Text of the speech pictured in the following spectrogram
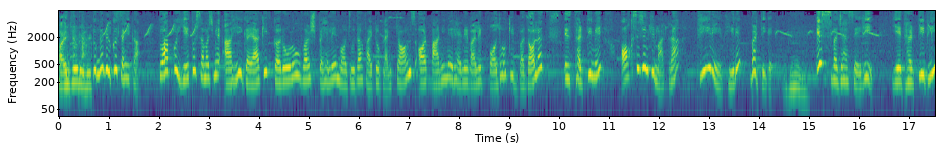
थैंक यू दीदी तुमने बिल्कुल सही कहा। तो आपको ये तो समझ में आ ही गया कि करोड़ों वर्ष पहले मौजूदा फाइटोप्लैंक्टॉन्स और पानी में रहने वाले पौधों की बदौलत इस धरती में ऑक्सीजन की मात्रा धीरे धीरे बढ़ती गई। इस वजह से ही ये धरती भी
